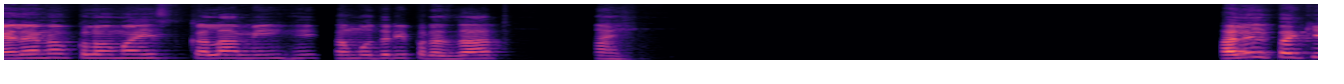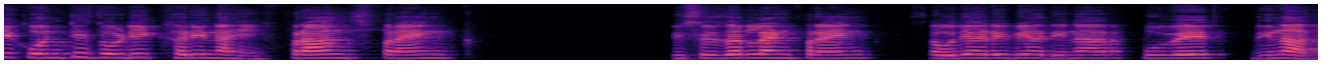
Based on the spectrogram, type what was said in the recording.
मेलॅनोक्लोमाइस कलामी ही समुद्री प्रजात नाही. खालीलपैकी कोणती जोडी खरी नाही? France franc Switzerland franc Saudi Arabia dinar Kuwait dinar.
